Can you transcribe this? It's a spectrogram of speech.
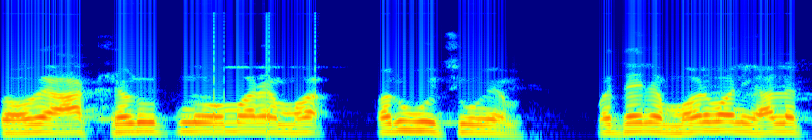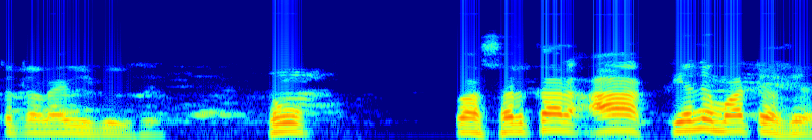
તો હવે આ ખેડૂતનું અમારે કરવું છું એમ. બધાને મળવાની હાલત તટણ આવી ગઈ છે. શું? તો આ સરકાર આ કેને માટે છે?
